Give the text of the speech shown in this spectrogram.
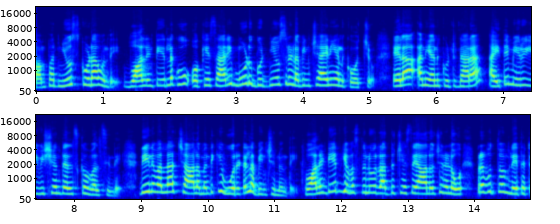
బంపర్ న్యూస్ కూడా ఉంది. వాలంటీర్లకు ఒకేసారి మూడు గుడ్ న్యూస్లు లభించాయని అనుకోవచ్చు. ఎలా అని అనుకుంటున్నారా? అయితే మీరు ఈ విషయం తెలుసుకోవాల్సిందే. దీనివల్ల చాలా మందికి ఊరట లభించనుంది. వాలంటీర్ వ్యవస్థను రద్దు చేసే ఆలోచనలో ప్రభుత్వం లేదట.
